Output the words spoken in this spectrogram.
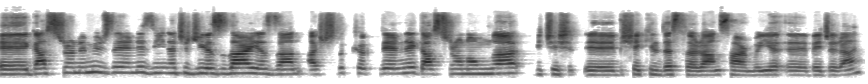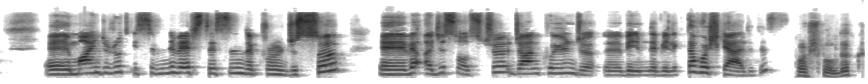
e, gastronomi üzerine zihin açıcı yazılar yazan, aşçılık köklerini gastronomla bir çeşit e, bir şekilde saran, sarmayı e, beceren e, Mind Root isimli web sitesinin de kurucusu e, ve acı sosçu Can Koyuncu e, benimle birlikte. Hoş geldiniz. Hoş bulduk.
